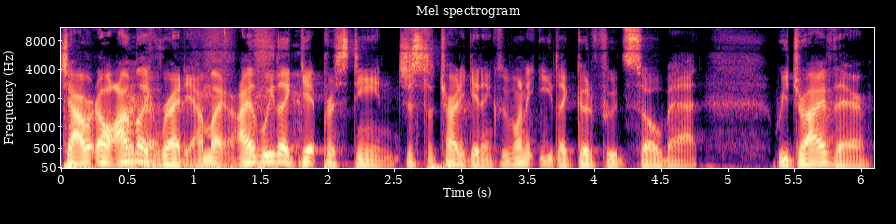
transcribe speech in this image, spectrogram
Shower. Oh, I'm like ready. I'm like, I, we like get pristine just to try to get in because we want to eat like good food so bad. We drive there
